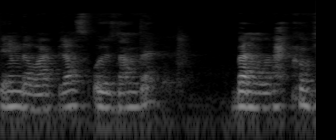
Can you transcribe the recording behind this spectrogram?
Benim de var biraz. O yüzden de ben olarak konuşuyorum.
